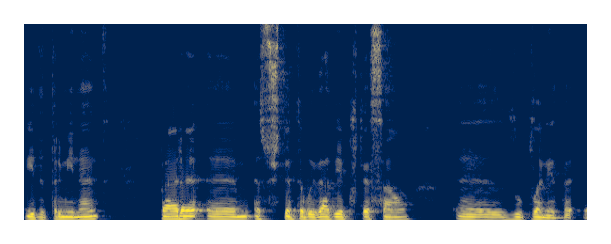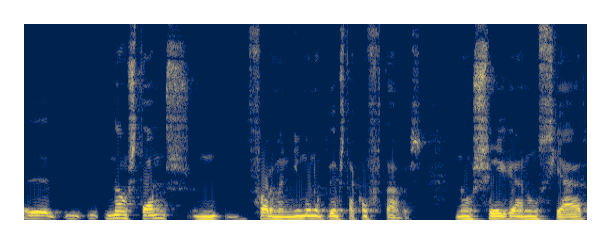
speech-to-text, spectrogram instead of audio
e determinante para a sustentabilidade e a proteção do planeta. Não estamos, de forma nenhuma, não podemos estar confortáveis. Não chega a anunciar,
